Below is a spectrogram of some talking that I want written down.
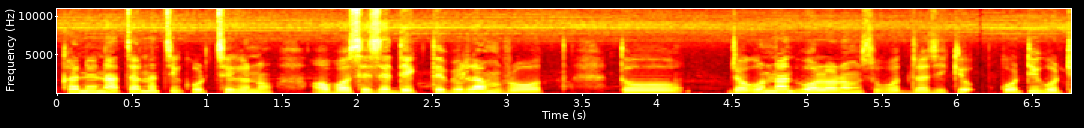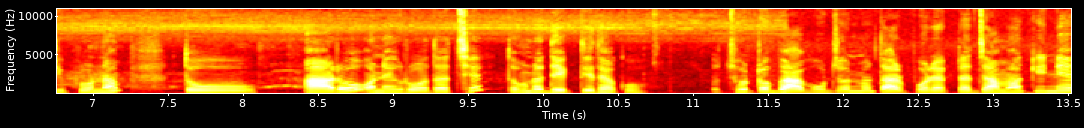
এখানে নাচানাচি করছে কেন? অবশেষে দেখতে পেলাম রথ। তো জগন্নাথ বলরাম সুভদ্রাজিকে কোটি কোটি প্রণাম। তো আরও অনেক রথ আছে, তোমরা দেখতে থাকো। ছোট বাবুর জন্য তারপর একটা জামা কিনে,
